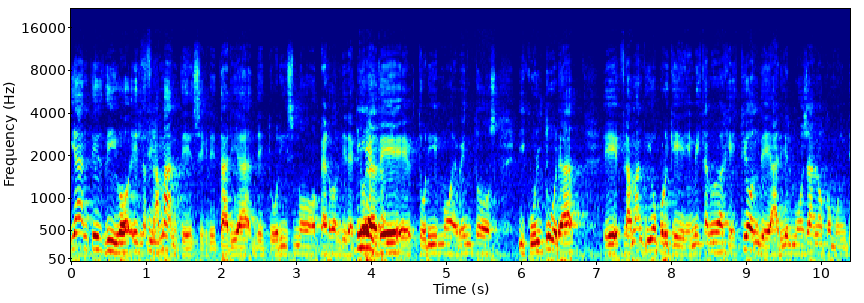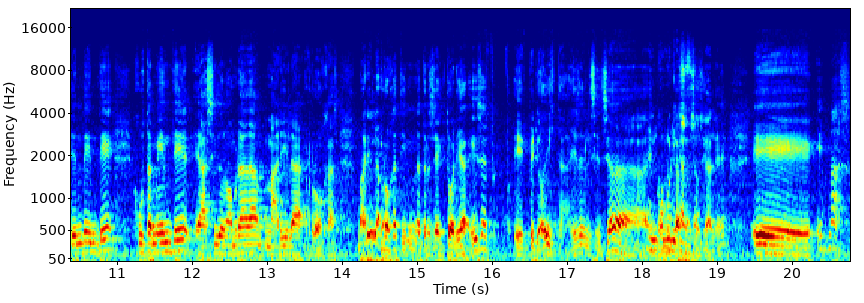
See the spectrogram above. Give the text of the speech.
y antes digo, es la flamante secretaria de Turismo, perdón, directora de eh, Turismo, Eventos y Cultura. flamante digo porque en esta nueva gestión de Ariel Moyano como intendente, justamente ha sido nombrada Mariela Rojas. Mariela Rojas tiene una trayectoria, ella es periodista, ella es licenciada en, comunicación, social. es más,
